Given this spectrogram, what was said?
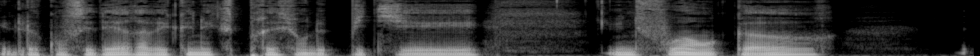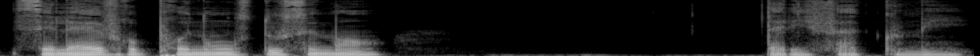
Il le considère avec une expression de pitié, une fois encore, ses lèvres prononcent doucement Talifa Kumi,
